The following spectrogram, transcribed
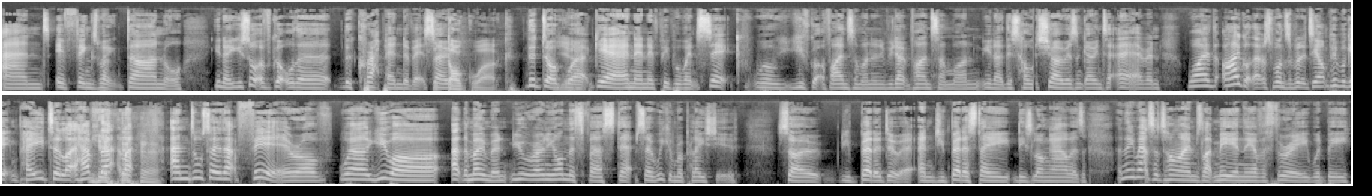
And if things weren't done, or you know, you sort of got all the the crap end of it. So Dog work. the dog Yeah. work, yeah. And then if people went sick, well, you've got to find someone. And if you don't find someone, you know, this whole show isn't going to air. And why have I got that responsibility? Aren't people getting paid to like have that? Like, and also that fear of, well, you are at the moment, you're only on this first step, so we can replace you. So you better do it, and you better stay these long hours. And the amounts of times, like me and the other three, would be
